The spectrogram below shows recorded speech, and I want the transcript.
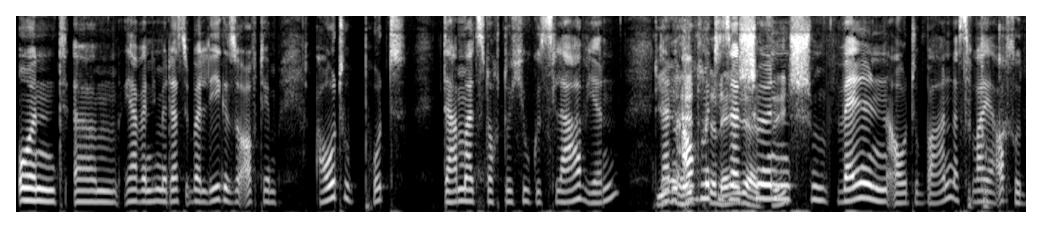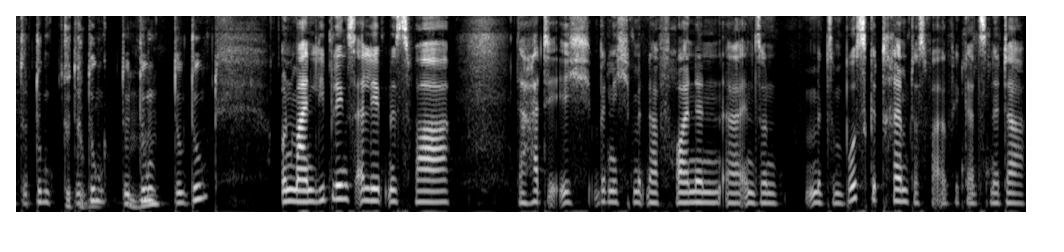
Und ähm, ja, wenn ich mir das überlege, so auf dem Autoput, damals noch durch Jugoslawien, Die dann auch mit dieser schönen. Schwellenautobahn, das war ja auch so dudunk, dudunk, dudunk, dudunk. Und mein Lieblingserlebnis war, da hatte ich, bin ich mit einer Freundin äh, in so ein, mit so einem Bus getrennt, das war irgendwie ein ganz netter,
